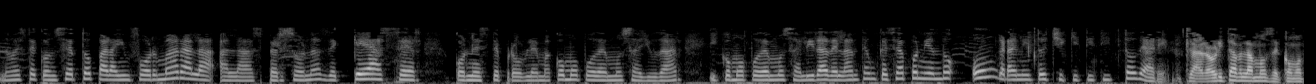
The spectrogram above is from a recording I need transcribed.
¿No? Este concepto para informar a, la- a las personas de qué hacer con este problema, cómo podemos ayudar y cómo podemos salir adelante, aunque sea poniendo un granito chiquititito de arena. Claro, ahorita hablamos de cómo,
